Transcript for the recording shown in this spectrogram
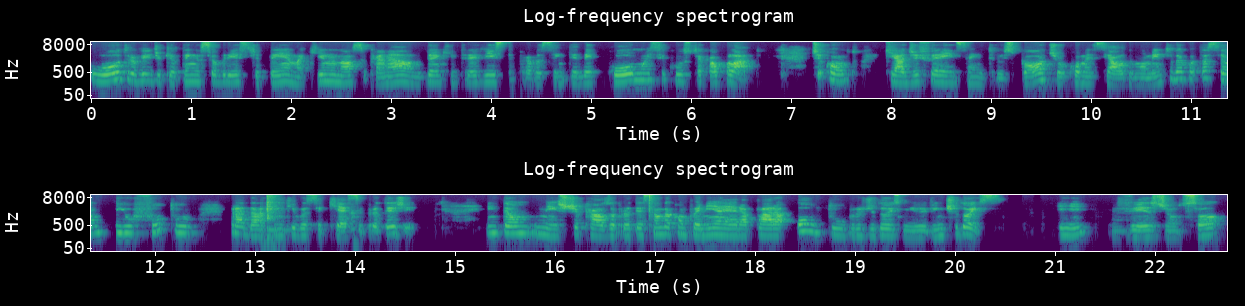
o outro vídeo que eu tenho sobre este tema aqui no nosso canal, no Dunk Entrevista, para você entender como esse custo é calculado. Te conto que a diferença entre o spot ou comercial do momento da cotação e o futuro para a data em que você quer se proteger. Então, neste caso, a proteção da companhia era para outubro de 2022. E vejam só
